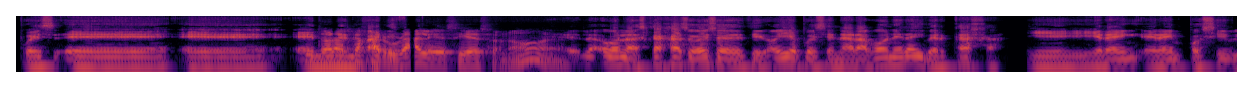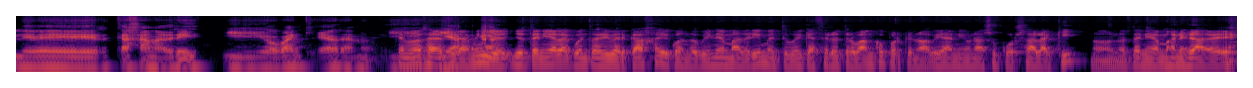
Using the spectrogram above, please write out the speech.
pues... Eh, eh en todas las cajas rurales y eso, ¿no? Eh, o las cajas o eso, es decir, oye, pues en Aragón era Ibercaja y era, era imposible ver Caja Madrid y o Banque ahora, ¿no? ¿Qué me vas a decir a mí? Yo, tenía la cuenta de Ibercaja y cuando vine a Madrid me tuve que hacer otro banco porque no había ni una sucursal aquí, no, no tenía manera de,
